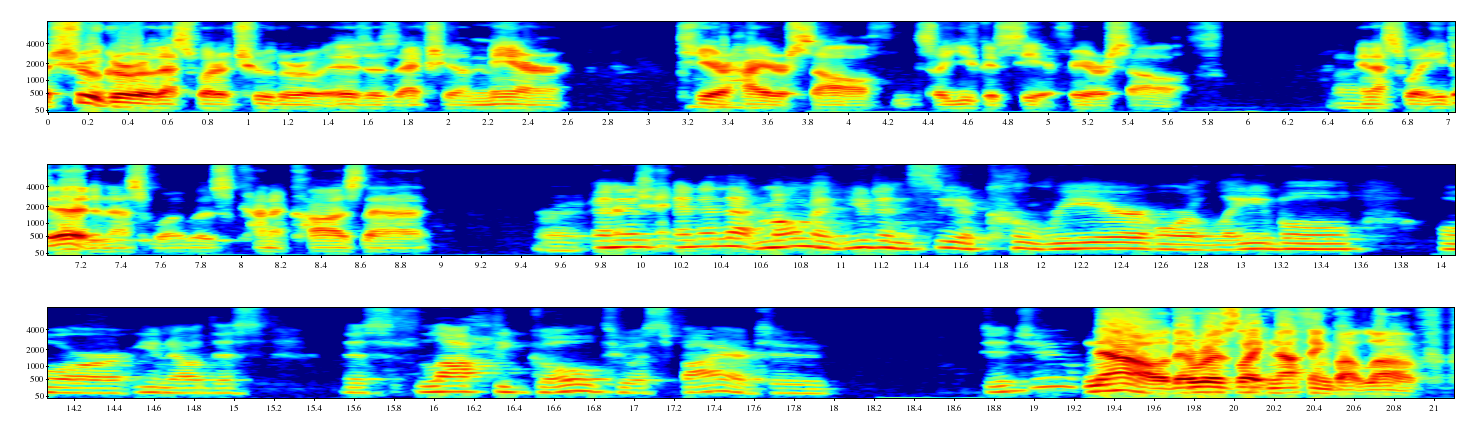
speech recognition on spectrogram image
a true guru, that's what a true guru is, is actually a mirror to your higher self, so you could see it for yourself. Right. And that's what he did, and that's what was kind of caused that. Right, and in and in that moment, you didn't see a career or a label or you know this this lofty goal to aspire to. Did you? No, there was like nothing but love.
